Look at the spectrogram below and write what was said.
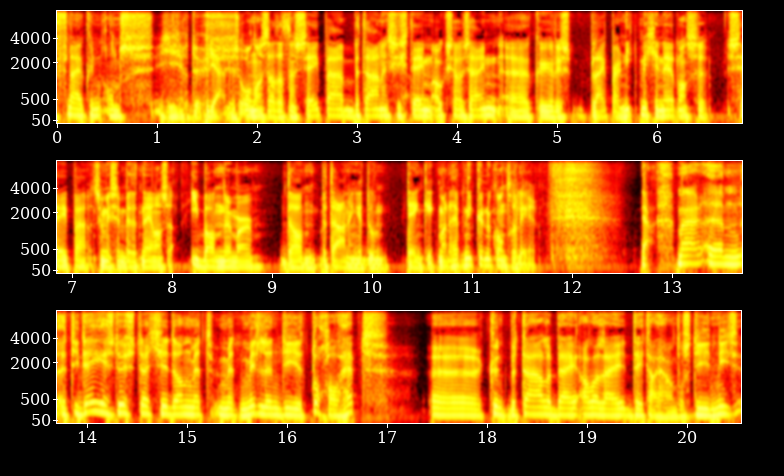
vernuiken ons hier dus. Ja, dus ondanks dat het een SEPA-betalingssysteem ook zou zijn, kun je dus blijkbaar niet met je Nederlandse SEPA, tenminste met het Nederlandse IBAN-nummer, dan betalingen doen, denk ik. Maar dat heb ik niet kunnen controleren. Ja, maar um, het idee is dus dat je dan met, met middelen die je toch al hebt. Uh, kunt betalen bij allerlei detailhandels. Die niet,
